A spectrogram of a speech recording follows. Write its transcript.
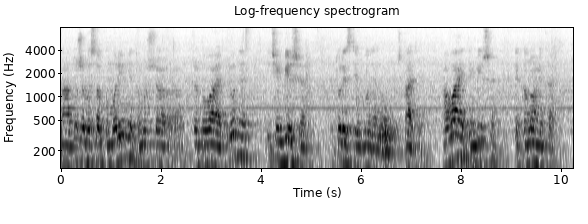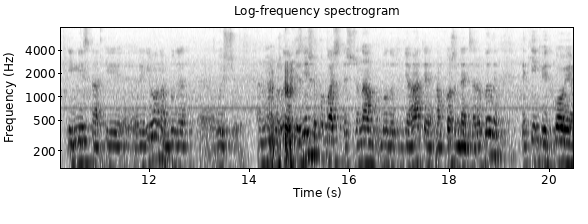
на дуже високому рівні, тому що е, прибувають люди, і чим більше туристів буде в штаті Гаваї, тим більше економіка і міста, і регіону буде е, вищою. Ну, можливо, пізніше побачите, що нам будуть вдягати, нам кожен день це робили, такі квіткові, е,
